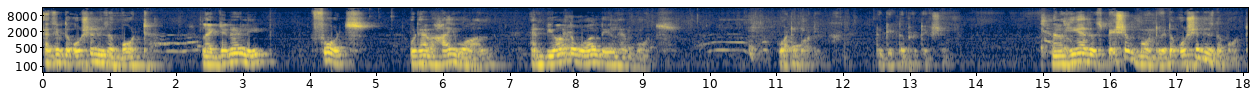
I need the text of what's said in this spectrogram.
As if the ocean is a moat. Like generally, forts would have a high wall, and beyond the wall they will have moats, water body to give the protection. Now he has a special moat. The ocean is the moat.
